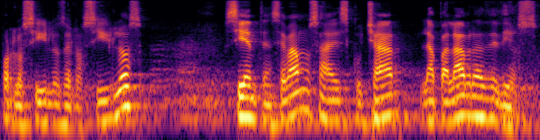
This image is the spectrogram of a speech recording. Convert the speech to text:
por los siglos de los siglos. Siéntense, vamos a escuchar la palabra de Dios.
